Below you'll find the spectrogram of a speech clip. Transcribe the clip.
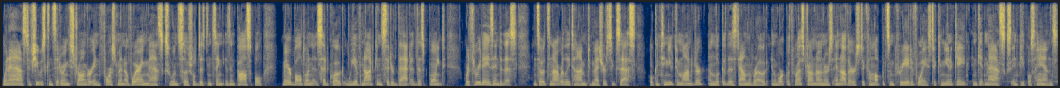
When asked if she was considering stronger enforcement of wearing masks when social distancing isn't possible, Mayor Baldwin said, quote, "We have not considered that at this point. We're 3 days into this, and so it's not really time to measure success. We'll continue to monitor and look at this down the road and work with restaurant owners and others to come up with some creative ways to communicate and get masks in people's hands."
